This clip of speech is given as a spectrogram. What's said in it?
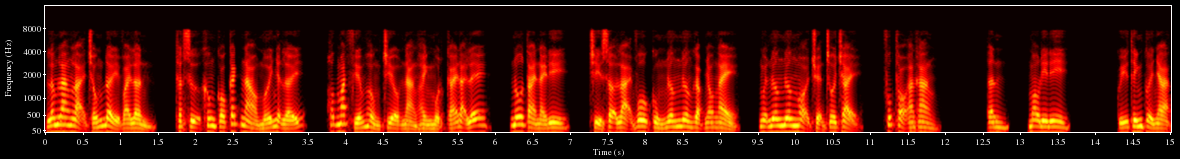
Lâm lang lại chống đẩy vài lần, thật sự không có cách nào mới nhận lấy, hốc mắt phiếm hồng chiều nàng hành một cái đại lễ, nô tài này đi, chỉ sợ lại vô cùng nương nương gặp nhau ngày, nguyện nương nương mọi chuyện trôi chảy, phúc thọ an khang. Ân, mau đi đi. Quý thính cười nhạt.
